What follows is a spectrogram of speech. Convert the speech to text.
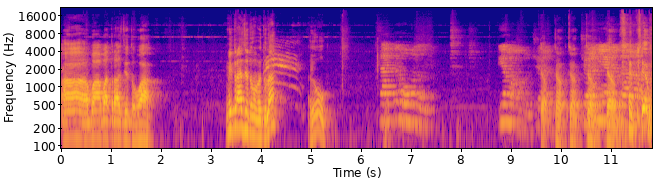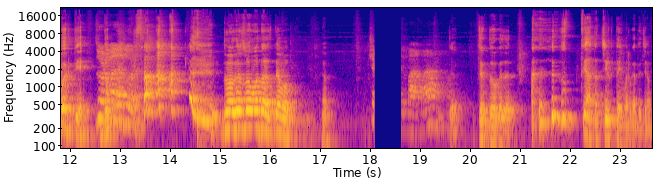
हा बाबा त्रास देतो. वा. मी त्रास देतो बाबा तुला. अयो. सांगते हो म्हणून. ये मग आपण, ठेव चल. ठेव ठेव ठेव. ठेव ते बघ ते. जोड मला जोड. दोघं सोबतच ते बघ. बाबा. ते दोघ जण. ते आता चिडतंय बरं का त्याच्यावर.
